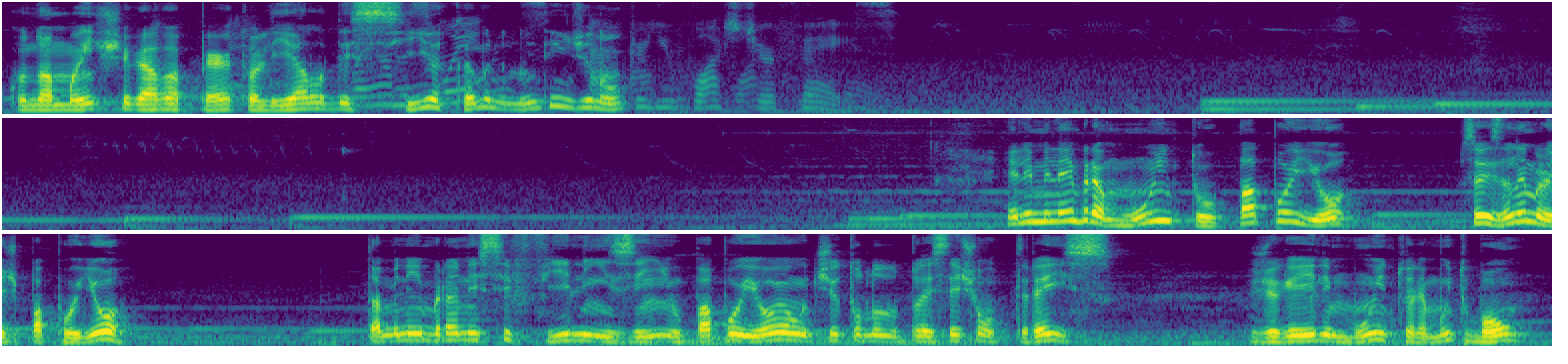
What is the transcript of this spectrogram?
quando a mãe chegava perto ali, ela descia a câmera, não entendi não. Ele me lembra muito Papoyô. Vocês lembram de Papoyô? Tá me lembrando esse feelingzinho. Papoyô é um título do PlayStation 3. Joguei ele muito, ele é muito bom.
